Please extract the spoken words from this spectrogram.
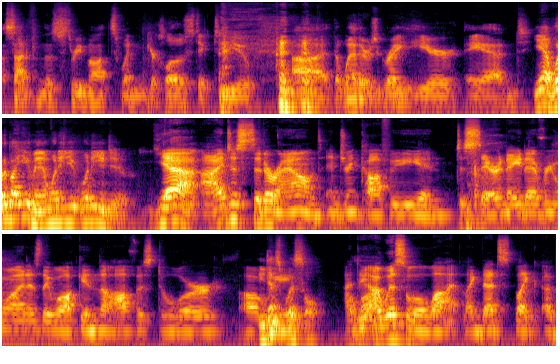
aside from those three months when your clothes stick to you, uh, the is great here. And yeah, what about you, man? What do you What do you do? Yeah, I just sit around and drink coffee and just serenade everyone as they walk in the office door. all He does whistle. I do. lot. I whistle a lot. Like that's like a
